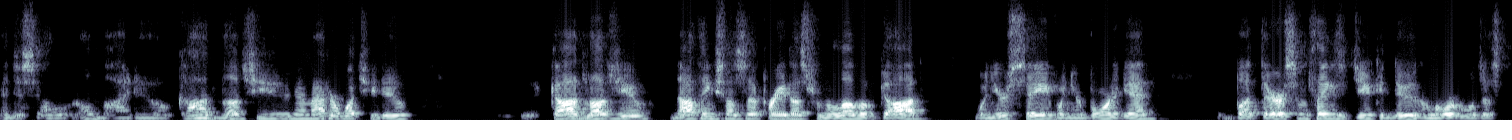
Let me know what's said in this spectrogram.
and just say, oh, oh my, do God loves you no matter what you do. God loves you. Nothing shall separate us from the love of God when you're saved, when you're born again. But there are some things that you can do, and the Lord will just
